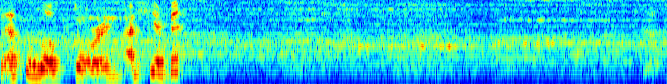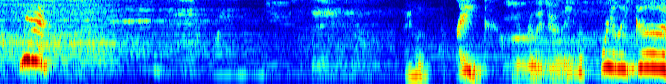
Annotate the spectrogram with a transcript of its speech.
that's a love story. I ship it. Yeah, they look great. They really do. They look really good.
